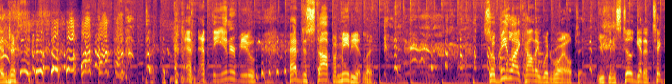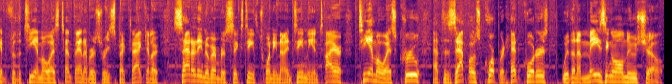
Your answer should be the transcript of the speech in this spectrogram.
and that, and that the interview had to stop immediately. So be like Hollywood royalty. You can still get a ticket for the TMOS 10th Anniversary Spectacular Saturday, November 16th, 2019. The entire TMOS crew at the Zappos corporate headquarters with an amazing all new show.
